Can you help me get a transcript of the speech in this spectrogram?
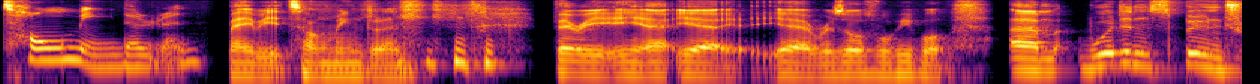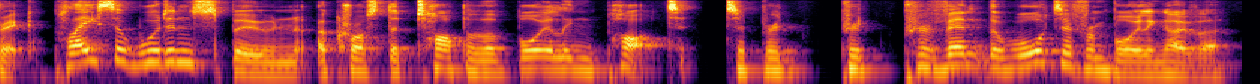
聪明的人 Maybe it's Hong Mingdren. Very, yeah, yeah, yeah, resourceful people. Um, wooden spoon trick. Place a wooden spoon across the top of a boiling pot to pre- pre- prevent the water from boiling over.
